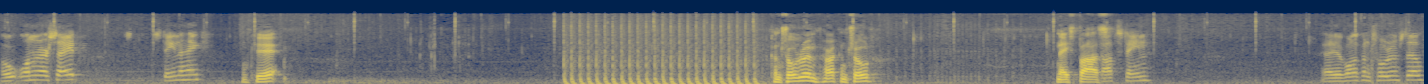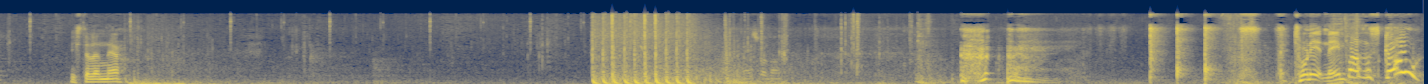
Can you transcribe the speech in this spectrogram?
Oh, one on our side. Steen, I think. Okay. Control room, or control. Nice pass. Got Steen. Uh, you want a control room still? He's still in there. Nice, well done. Twenty-eight name pass, let's go!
